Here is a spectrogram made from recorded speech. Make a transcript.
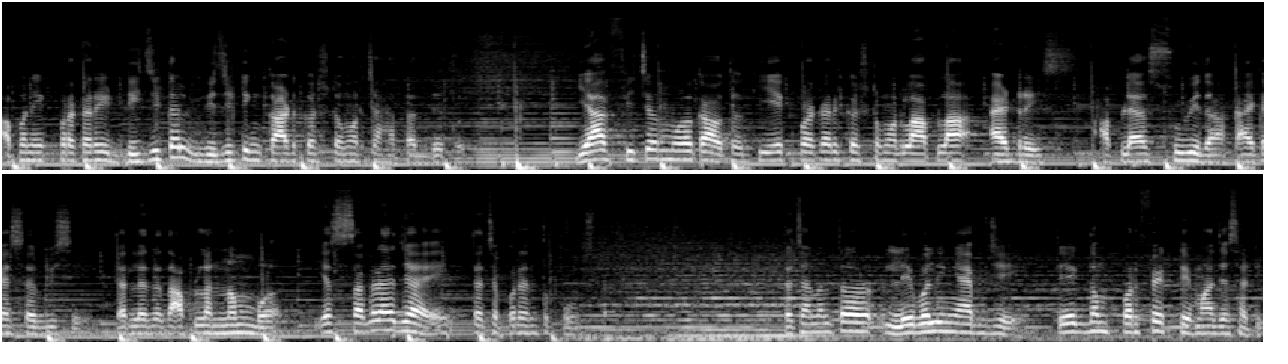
आपण एक प्रकारे डिजिटल व्हिजिटिंग कार्ड कस्टमरच्या हातात देतो. या फीचरमुळं काय होतं की एक प्रकारे कस्टमरला आपला ॲड्रेस आपल्या सुविधा काय काय सर्व्हिस आहे त्यातल्या त्यात आपला नंबर या सगळ्या ज्या आहे त्याच्यापर्यंत पोहोचतात. त्याच्यानंतर लेबलिंग ॲप जे आहे ते एकदम परफेक्ट आहे माझ्यासाठी.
